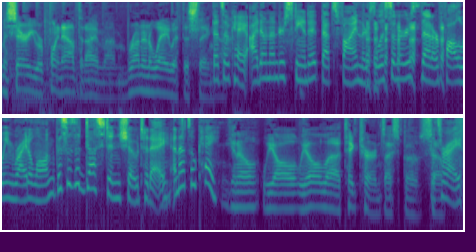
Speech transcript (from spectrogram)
Miss Sarah, you were pointing out that I am um, running away with this thing. That's okay. I don't understand it. That's fine. There's listeners that are following right along. This is a Dustin show today, and that's okay. You know, we all we all uh, take turns, I suppose. So. That's right.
